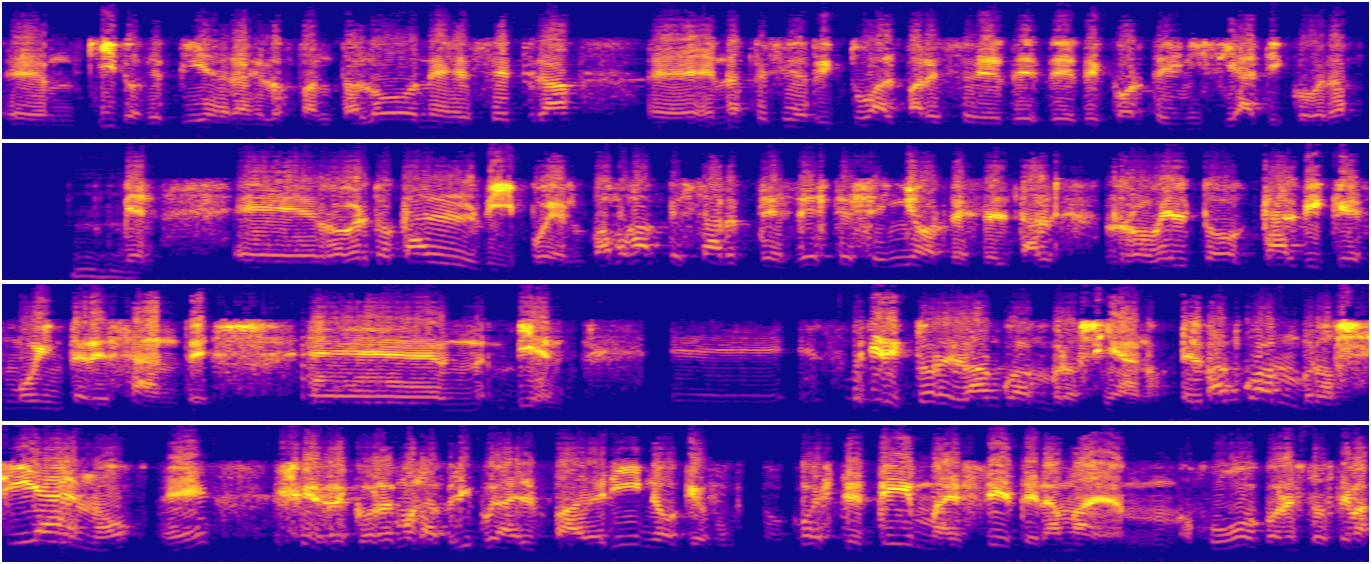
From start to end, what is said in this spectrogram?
em, kilos de piedras en los pantalones, etcétera, eh, en una especie de ritual, parece de, de, corte iniciático, ¿verdad? Bien, eh, Roberto Calvi, pues vamos a empezar desde este señor, desde el tal Roberto Calvi, que es muy interesante. Eh, bien, director del Banco Ambrosiano. El Banco Ambrosiano, ¿eh? recordemos la película del Padrino que tocó este tema, etcétera, jugó con estos temas.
